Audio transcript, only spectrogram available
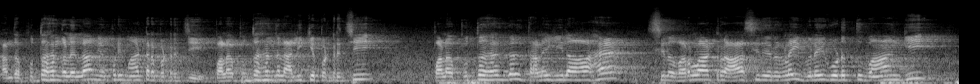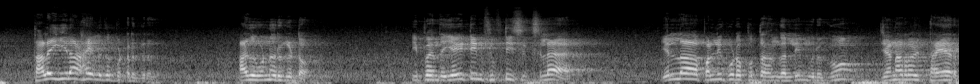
அந்த புத்தகங்கள் எல்லாம் எப்படி மாற்றப்பட்டுருச்சு? பல புத்தகங்கள் அழிக்கப்பட்டுருச்சு. பல புத்தகங்கள் தலைகீழாக சில வரலாற்று ஆசிரியர்களை விலை கொடுத்து வாங்கி தலைகீழாக எழுதப்பட்டிருக்கிறது. அது ஒன்று இருக்கட்டும். இப்போ இந்த எயிட்டீன் ஃபிஃப்டி சிக்ஸில் எல்லா பள்ளிக்கூட புத்தகங்கள்லையும் இருக்கும் ஜெனரல் டயர்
